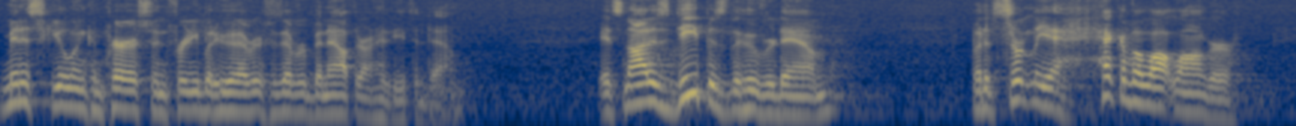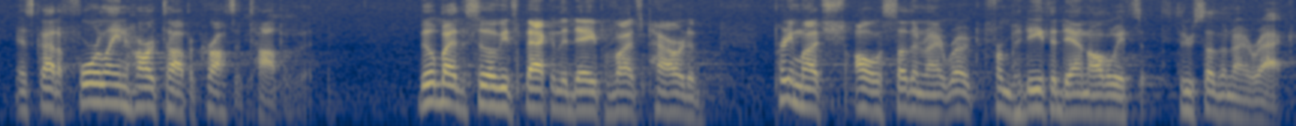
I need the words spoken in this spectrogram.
minuscule in comparison for anybody who ever, who's ever been out there on Haditha Dam. It's not as deep as the Hoover Dam, but it's certainly a heck of a lot longer. And it's got a four-lane hardtop across the top of it. Built by the Soviets back in the day, provides power to pretty much all of southern Iraq, from Haditha down all the way through southern Iraq.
